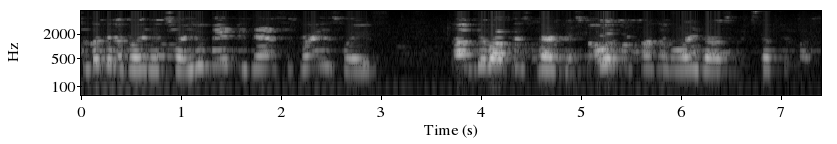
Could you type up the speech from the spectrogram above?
said, look at Advaita Acharya, you made me dance in various ways. Now give up this practice. Go with Mukunda and Haridas and accept your lunch.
